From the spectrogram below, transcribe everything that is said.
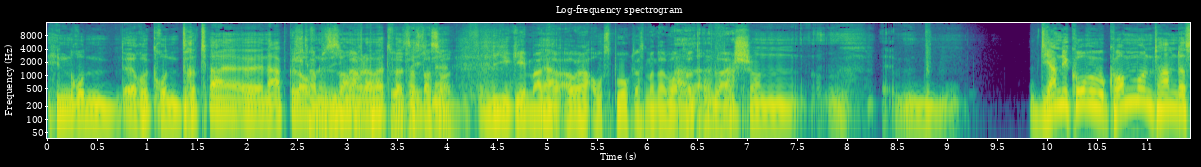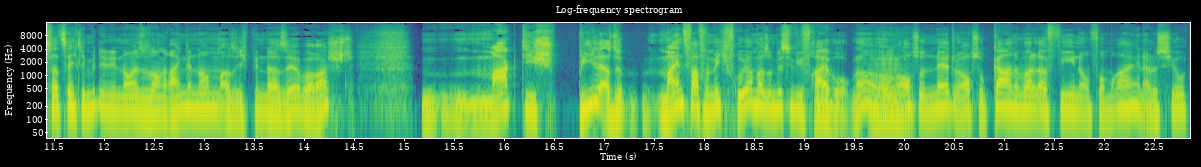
Hinrunden, äh, Rückrunden Dritter äh, in der abgelaufenen sieben, Saison oder was Punkte, weiß das, was ne? es nie gegeben hat. Ja. Augsburg, dass man da überhaupt Also, was drin das war bleibt. schon. Die haben die Kurve bekommen und haben das tatsächlich mit in die neue Saison reingenommen. Also ich bin da sehr überrascht. Mag die Spiele, also Mainz war für mich früher mal so ein bisschen wie Freiburg, ne? Auch so nett und auch so Karnevalaffin und vom Rhein, alles gut.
